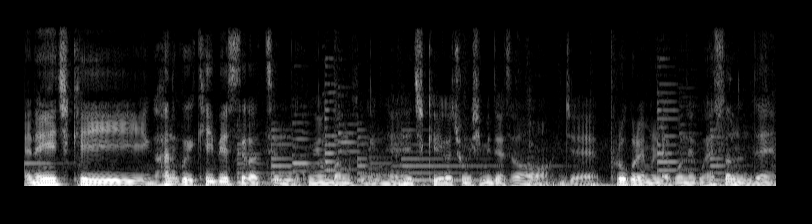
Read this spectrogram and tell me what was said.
NHK 한국의 KBS 같은 공영 방송인 NHK가 중심이 돼서 이제 프로그램을 내보내고 했었는데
